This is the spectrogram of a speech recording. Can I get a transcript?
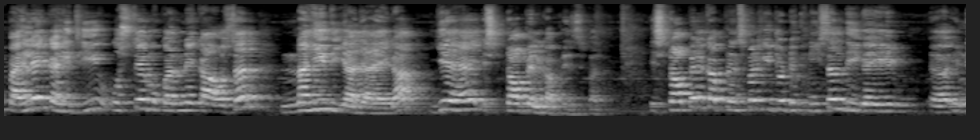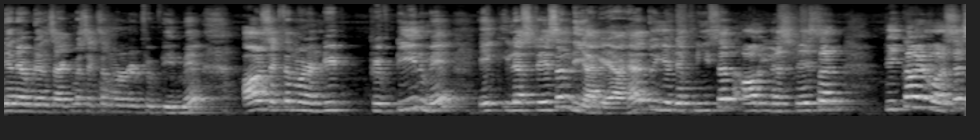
पहले कही थी, उससे मुकरने का अवसर नहीं दिया जाएगा। ये है स्टॉपेल का प्रिंसिपल। स्टॉपेल का प्रिंसिपल की जो डिफिनीशन दी गई इंडियन एविडेंस एक्ट में सेक्शन 115 में और सेक्शन 115 में एक इलस्ट्रेशन दिया गया है। तो ये डेफिनीशन और इलस्ट्रेशन पिकर्ड वर्सेस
